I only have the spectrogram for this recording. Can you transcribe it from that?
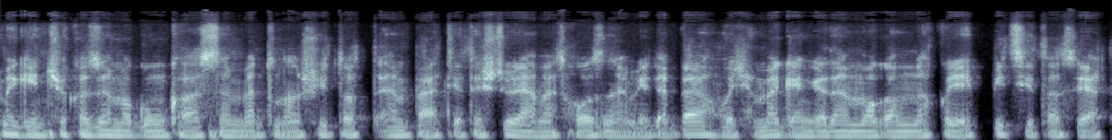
megint csak az önmagunkkal szemben tudanosított empátiát és türelmet hoznám ide be, hogyha megengedem magamnak, hogy egy picit azért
